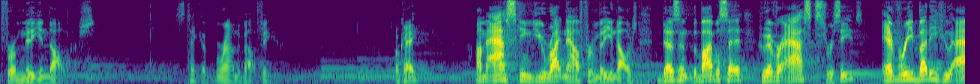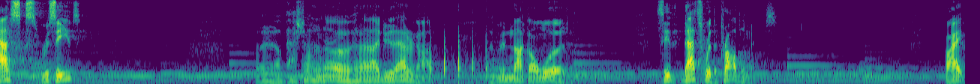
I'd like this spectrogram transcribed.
for a million dollars. Let's take a roundabout figure. Okay? I'm asking you right now for a million dollars. Doesn't the Bible say whoever asks receives? Everybody who asks receives? Well, Pastor, I don't know how I do that or not. I'm going to knock on wood. See, that's where the problem is. All right?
